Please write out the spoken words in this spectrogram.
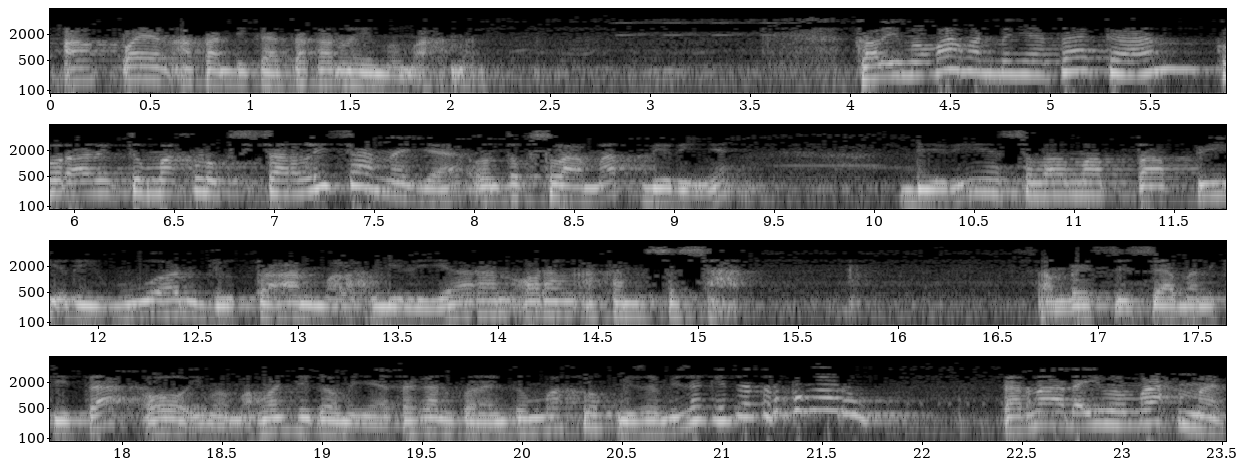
apa yang akan dikatakan oleh Imam Ahmad. Kalau Imam Ahmad menyatakan Quran itu makhluk secara lisan aja untuk selamat dirinya, dirinya selamat tapi ribuan jutaan malah miliaran orang akan sesat. Sampai zaman kita, oh Imam Ahmad juga menyatakan Quran itu makhluk, bisa-bisa kita terpengaruh karena ada Imam Ahmad.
